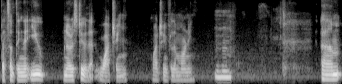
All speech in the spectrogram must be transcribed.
that's something that you noticed too. That watching, watching for the morning. hmm Um,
